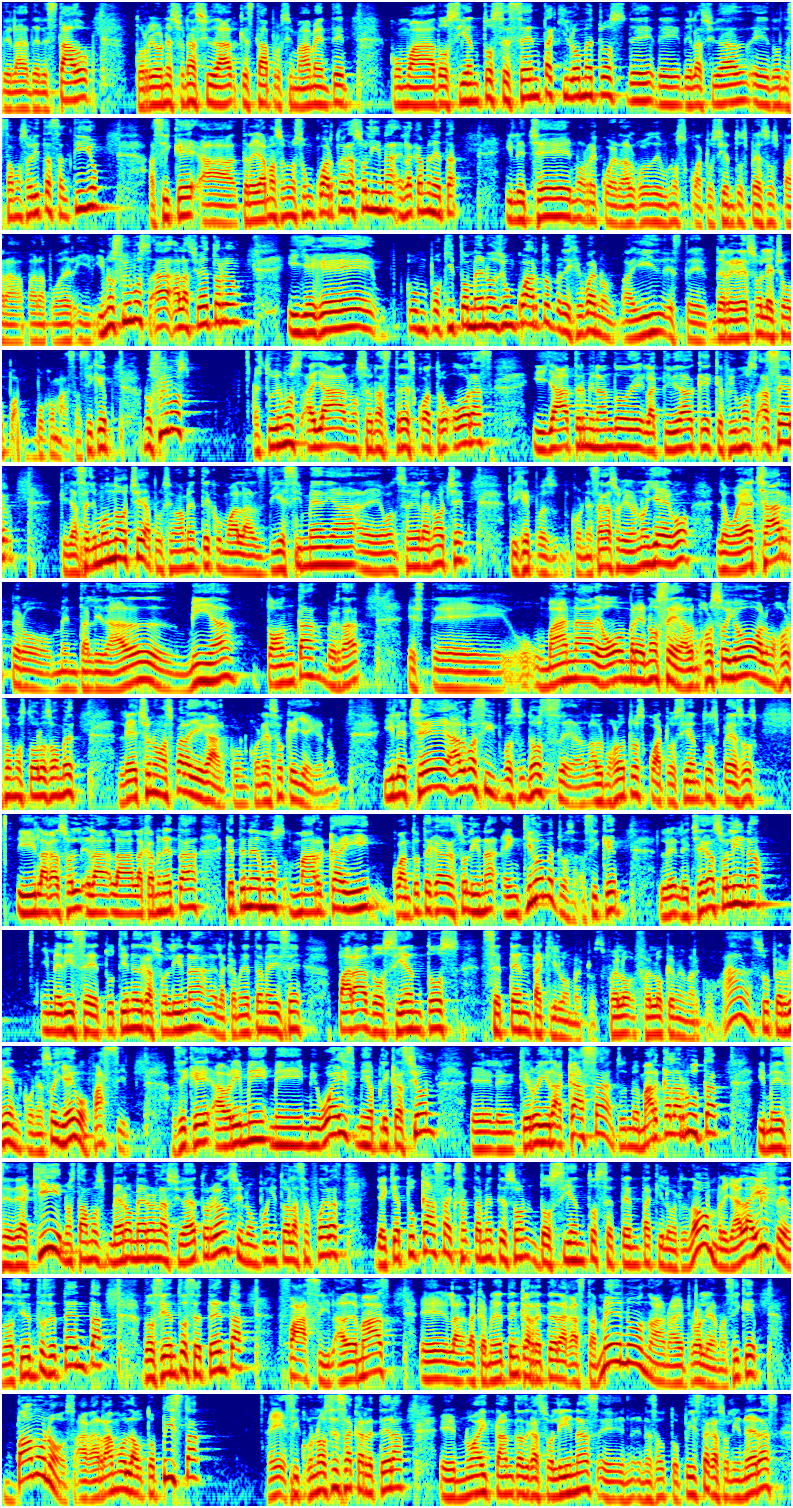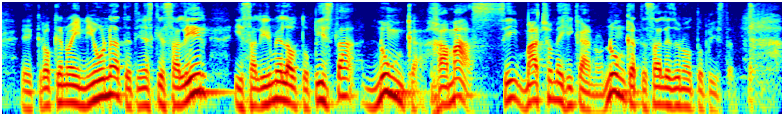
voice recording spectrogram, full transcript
la, del estado, Torreón es una ciudad que está aproximadamente como a 260 kilómetros de, la ciudad eh, donde estamos ahorita, Saltillo. Así que ah, traía más o menos un cuarto de gasolina en la camioneta y le eché, no recuerdo, algo de unos 400 pesos para, para poder ir. Y nos fuimos a, la ciudad de Torreón y llegué con un poquito menos de un cuarto, pero dije, bueno, ahí este, de regreso le echo un poco más. Así que nos fuimos. Estuvimos allá, no sé, unas 3, 4 horas y ya terminando de la actividad que, fuimos a hacer, que ya salimos noche, aproximadamente como a las 10 y media, 11 eh, de la noche, dije, pues con esa gasolina no llego, le voy a echar, pero mentalidad mía, tonta, ¿verdad? Este, humana, de hombre, no sé, a lo mejor soy yo, a lo mejor somos todos los hombres, le echo nomás para llegar, con, con eso que llegue, ¿no? Y le eché algo así, pues no sé, a lo mejor otros 400 pesos. Y la, gasol la, la, camioneta que tenemos marca ahí cuánto te queda gasolina en kilómetros. Así que le, le eché gasolina, y me dice, tú tienes gasolina, la camioneta me dice, para 270 kilómetros. Fue lo, fue lo que me marcó. Ah, súper bien, con eso llego, fácil. Así que abrí mi, mi, mi Waze, mi aplicación, eh, le quiero ir a casa, entonces me marca la ruta y me dice, de aquí, no estamos mero, mero en la ciudad de Torreón, sino un poquito a las afueras, de aquí a tu casa exactamente son 270 kilómetros. No, hombre, ya la hice, 270, 270 fácil. Además, eh, la, camioneta en carretera gasta menos, no, no hay problema. Así que vámonos, agarramos la autopista eh, si conoces esa carretera, eh, no hay tantas gasolinas eh, en, esa autopista, gasolineras, creo que no hay ni una, te tienes que salir y salirme de la autopista nunca, jamás, ¿sí? Macho mexicano, nunca te sales de una autopista.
